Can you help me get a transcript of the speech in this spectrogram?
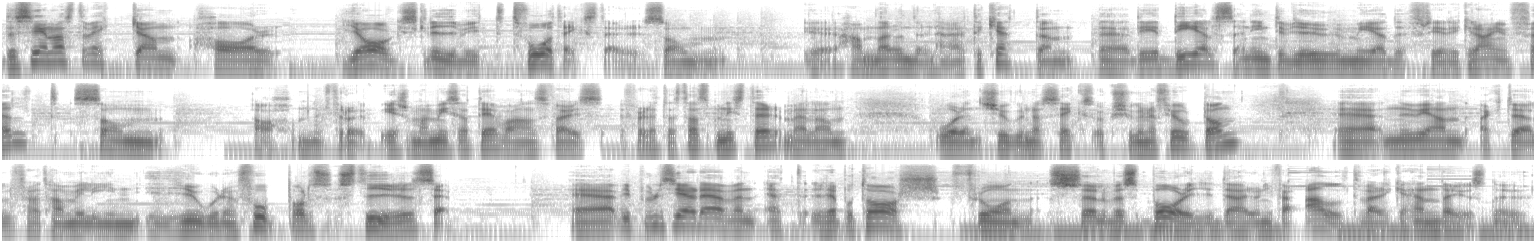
Den senaste veckan har jag skrivit två texter som eh, hamnar under den här etiketten. Eh, det är dels en intervju med Fredrik Reinfeldt som ja, om för er som har missat det, var han Sveriges för detta statsminister mellan åren 2006 och 2014. Eh, nu är han aktuell för att han vill in i Djurgården Fotbolls styrelse. Eh, vi publicerade även ett reportage från Sölvesborg där ungefär allt verkar hända just nu.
